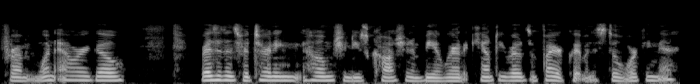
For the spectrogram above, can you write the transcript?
from one hour ago. Residents returning home should use caution and be aware that county roads and fire equipment is still working there.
